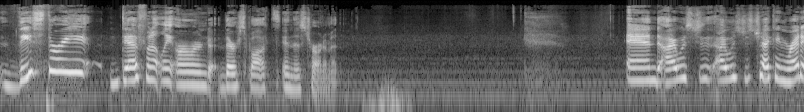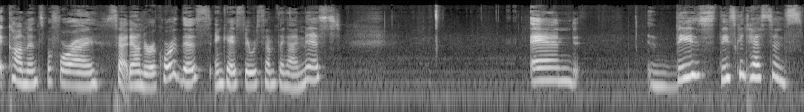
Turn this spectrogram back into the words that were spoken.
These three definitely earned their spots in this tournament. And I was just I was just checking Reddit comments before I sat down to record this in case there was something I missed. And these these contestants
